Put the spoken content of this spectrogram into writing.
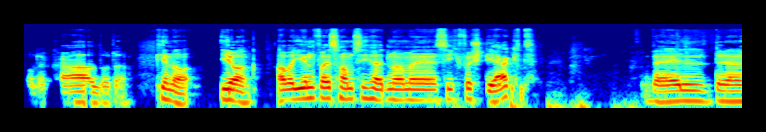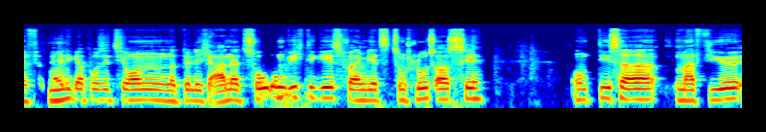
oder Karl oder. Genau. Ja, aber jedenfalls haben sie halt nochmal sich verstärkt, weil der mhm. Verteidigerposition natürlich auch nicht so unwichtig ist, vor allem jetzt zum Schluss aussieht. Und dieser Mathieu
